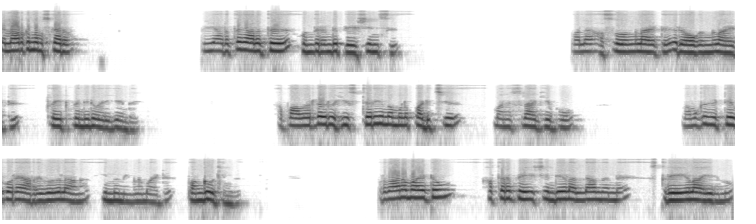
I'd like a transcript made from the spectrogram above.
എല്ലാവർക്കും നമസ്കാരം. ഈ അടുത്ത കാലത്ത് ഒന്ന് രണ്ട് പേഷ്യൻസ് പല അസുഖങ്ങളായിട്ട് രോഗങ്ങളായിട്ട് ട്രീറ്റ്മെന്റിന് വരികയുണ്ടായി. അപ്പോൾ അവരുടെ ഒരു ഹിസ്റ്ററി നമ്മൾ പഠിച്ച് മനസ്സിലാക്കിയപ്പോൾ നമുക്ക് കിട്ടിയ കുറേ അറിവുകളാണ് ഇന്ന് നിങ്ങളുമായിട്ട് പങ്കുവെക്കുന്നത്. പ്രധാനമായിട്ടും അത്തരം പേഷ്യന്റുകളെല്ലാം തന്നെ സ്ത്രീകളായിരുന്നു.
